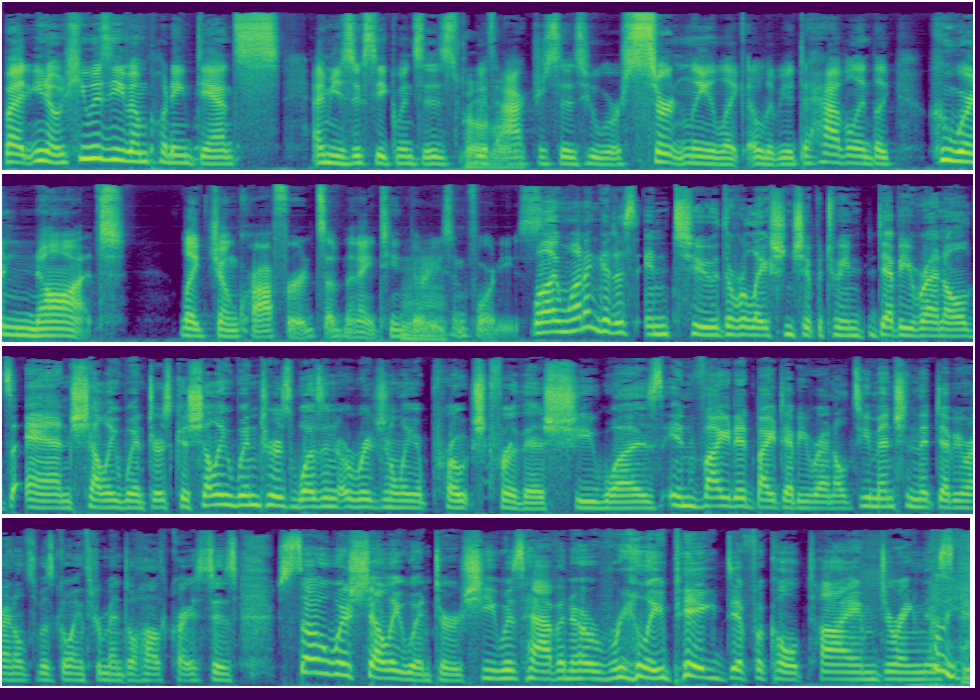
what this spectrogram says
But you know, he was even putting dance and music sequences totally. with actresses who were certainly like Olivia de Havilland, like who were not like Joan Crawford's of the 1930s mm. and 40s. Well, I want to get us into the relationship between Debbie Reynolds and Shelley Winters because Shelley Winters wasn't originally approached for this. She was invited by Debbie Reynolds. You mentioned that Debbie Reynolds was going through mental health crisis. So was Shelley Winters. She was having a really big, difficult time during this. Oh,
